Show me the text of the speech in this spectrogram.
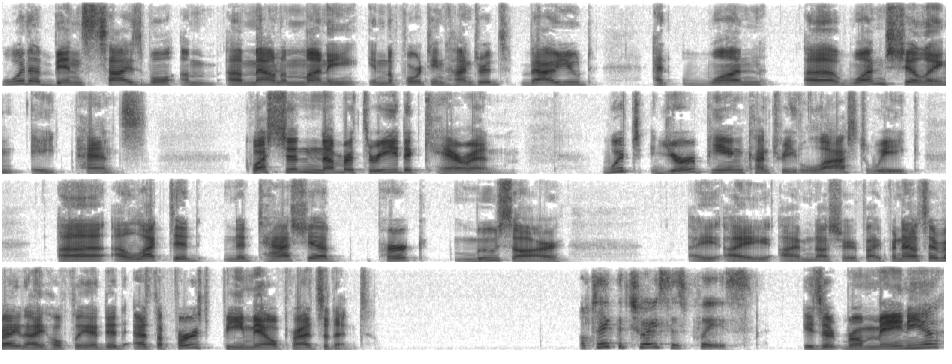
would have been sizable am- amount of money in the 1400s, valued at one uh, one shilling eight pence. Question number three to Karen. Which European country last week uh, elected Natasha Perk Musar? I, I, I'm not sure if I pronounced it right. I hopefully I did. As the first female president. I'll take the choices, please. Is it Romania,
